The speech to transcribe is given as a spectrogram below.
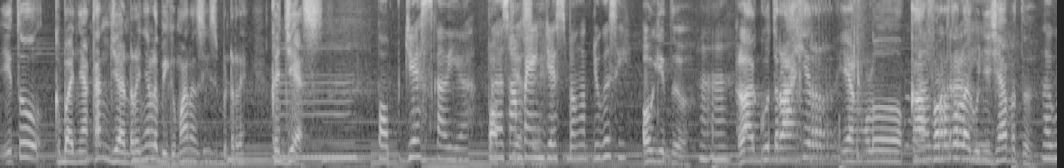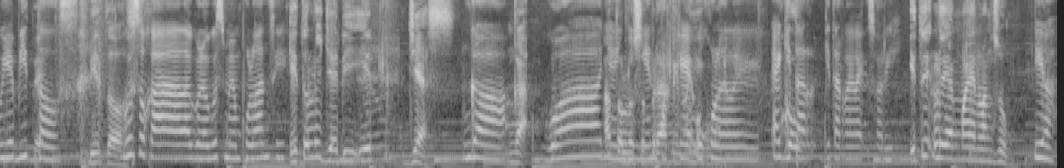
itu kebanyakan genrenya lebih ke mana sih sebenarnya? Ke jazz. Pop jazz kali ya. Pop Gak sampai jazz yang ya? jazz banget juga sih. Oh gitu. Lagu terakhir yang lo cover tuh terakhir. lagunya siapa tuh? Lagunya Beatles. Beatles. Gue suka lagu-lagu 90-an sih. Itu lo jadiin jazz. Enggak. Enggak. Gue nyanyiin pakai ukulele. Eh Kok- gitar gitar lele, sorry. Itu lo yang main langsung. Iya.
